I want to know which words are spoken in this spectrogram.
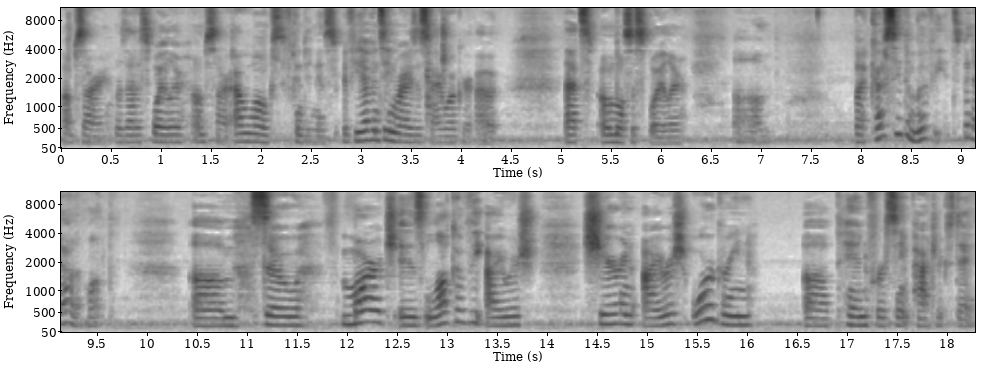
I'm sorry. Was that a spoiler? I'm sorry. I won't continue if you haven't seen Rise of Skywalker out that's almost a spoiler. Um, but go see the movie. It's been out a month. Um, so March is Luck of the Irish. Share an Irish or green uh, pin for St. Patrick's Day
